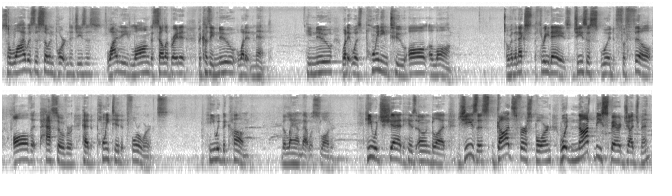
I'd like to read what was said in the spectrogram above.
So, why was this so important to Jesus? Why did he long to celebrate it? Because he knew what it meant. He knew what it was pointing to all along. Over the next three days, Jesus would fulfill all that Passover had pointed forwards. He would become the lamb that was slaughtered. He would shed his own blood. Jesus, God's firstborn, would not be spared judgment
